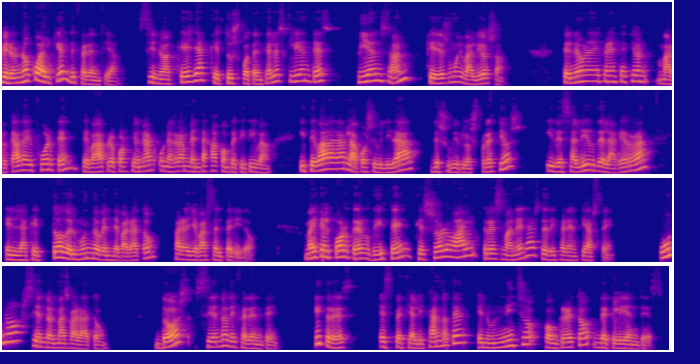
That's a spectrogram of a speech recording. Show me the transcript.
Pero no cualquier diferencia, sino aquella que tus potenciales clientes piensan que es muy valiosa. Tener una diferenciación marcada y fuerte te va a proporcionar una gran ventaja competitiva y te va a dar la posibilidad de subir los precios y de salir de la guerra en la que todo el mundo vende barato para llevarse el pedido. Michael Porter dice que solo hay tres maneras de diferenciarse. Uno, siendo el más barato. Dos, siendo diferente. Y tres, especializándote en un nicho concreto de clientes.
